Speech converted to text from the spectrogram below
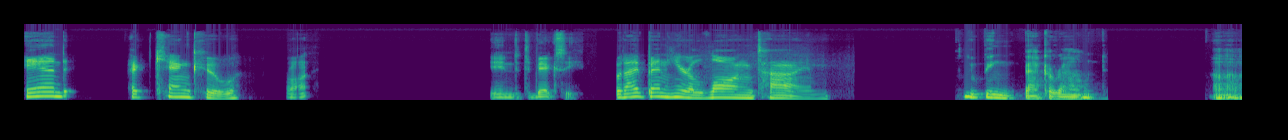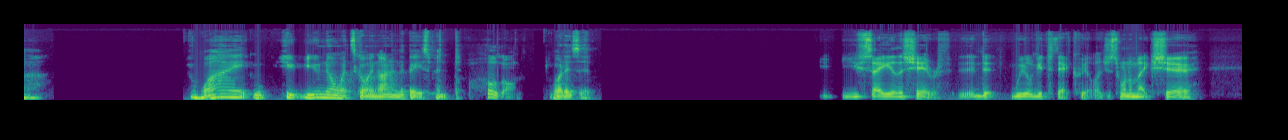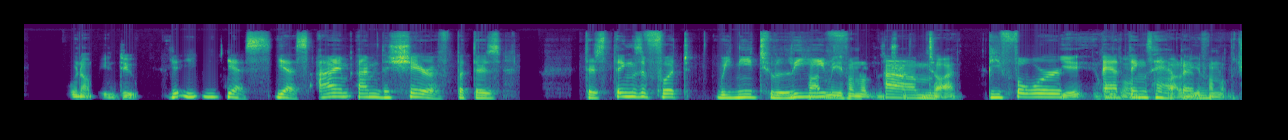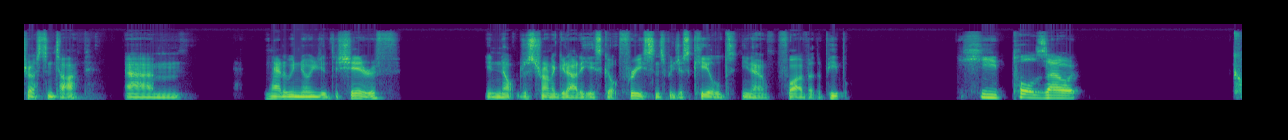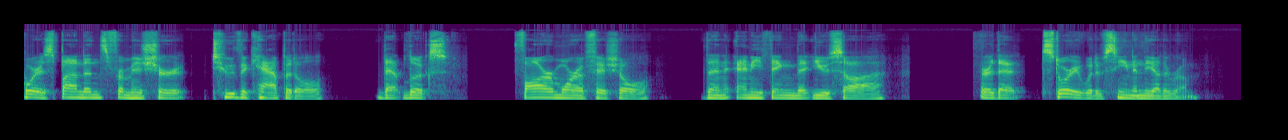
and a Kenku Right. In the Tabaxi. but i've been here a long time Looping back around. Uh, why? You you know what's going on in the basement. Hold on. What is it? You- You say you're the sheriff. We'll get to that, Quill. I just want to make sure we're not being duped. Y- yes yes i'm i'm the sheriff but there's there's things afoot we need to leave Pardon me if I'm not the trusting um, type. before Yeah, bad on. things Pardon me if I'm not the trusting type. Um, how do we know you're the sheriff? You're not just trying to get out of here scot free since we just killed, you know, five other people. he pulls out correspondence from his shirt to the Capitol that looks far more official than anything that you saw or that story would have seen in the other room.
